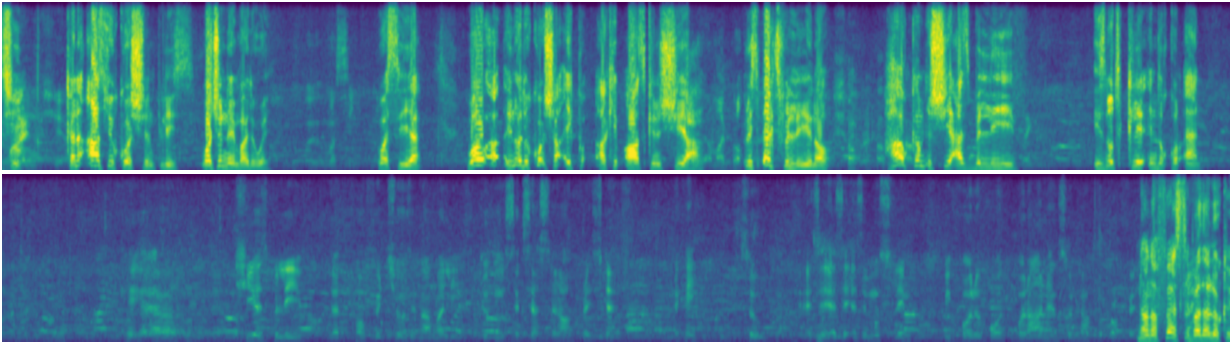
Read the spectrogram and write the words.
Shi'i. Can I ask you a question, please? What's your name, by the way? He? What's yeah? Well, uh, you know, the question I, I keep asking Shia, respectfully, you know, how come the Shias believe is not clear in the Quran? Okay, uh, Shias believe that Prophet chose Imam Ali to be successor after his death. Okay? So, as a, as a, as a Muslim, we follow both Quran and Sunnah of the Prophet. No, no, firstly, brother, look, uh,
